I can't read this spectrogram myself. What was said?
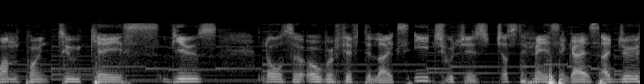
1.2k views and also over 50 likes each, which is just amazing guys. I do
